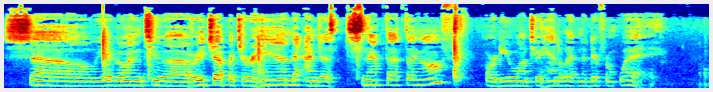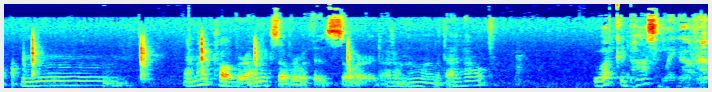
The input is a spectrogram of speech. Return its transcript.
So you're going to uh, reach up with your hand and just snap that thing off, or do you want to handle it in a different way? Mm, I might call Baronix over with his sword. I don't know. Would that help? What could possibly go wrong?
